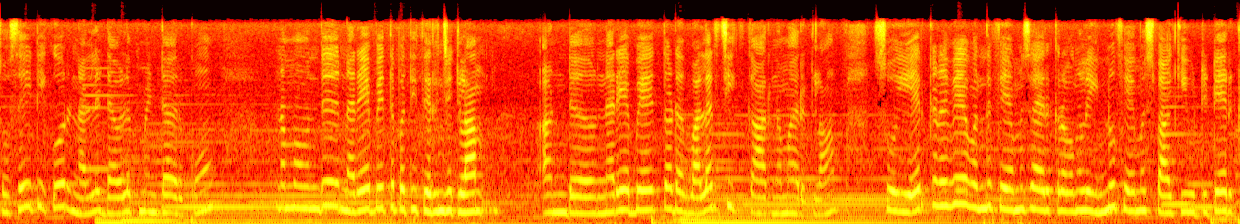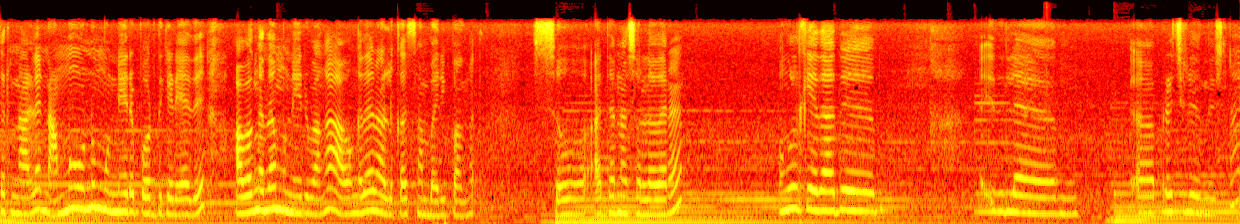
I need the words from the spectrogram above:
சொசைட்டிக்கு ஒரு நல்ல டெவலப்மெண்ட்டாக இருக்கும். நம்ம வந்து நிறைய பேர்த்த பற்றி தெரிஞ்சுக்கலாம். அண்டு uh, நிறைய பேர்த்தோட வளர்ச்சிக்கு காரணமாக இருக்கலாம். ஸோ ஏற்கனவே வந்து ஃபேமஸாக இருக்கிறவங்கள இன்னும் ஃபேமஸ் ஆக்கி விட்டுட்டே இருக்கிறனால நம்ம ஒன்றும் முன்னேற போகிறது கிடையாது. அவங்க தான் முன்னேறுவாங்க அவங்க தான் நாலு காசு சம்பாதிப்பாங்க. ஸோ அதை நான் சொல்ல வரேன். உங்களுக்கு ஏதாவது இதில் பிரச்சனை இருந்துச்சுன்னா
